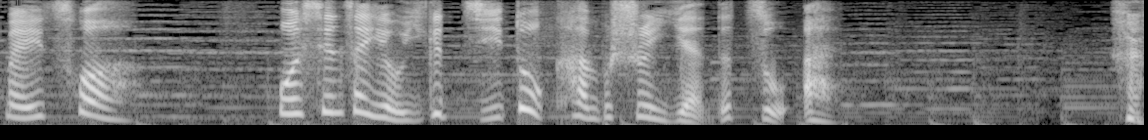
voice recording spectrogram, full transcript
没错，我现在有一个极度看不顺眼的阻碍。哼，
